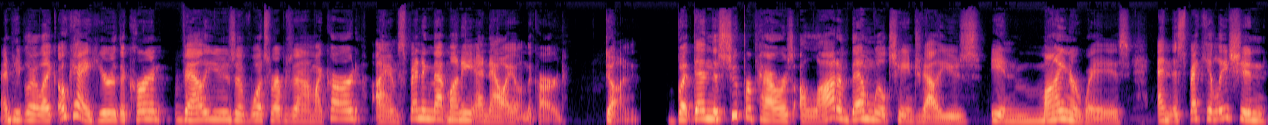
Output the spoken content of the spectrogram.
and people are like, okay, here are the current values of what's represented on my card. I am spending that money, and now I own the card. Done. But then the superpowers, a lot of them will change values in minor ways, and the speculation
